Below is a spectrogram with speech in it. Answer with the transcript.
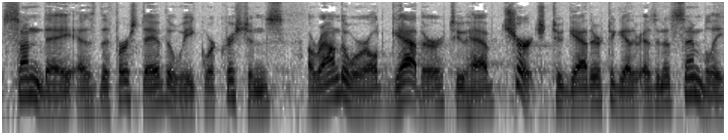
Sunday as the first day of the week where Christians around the world gather to have church, to gather together as an assembly,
